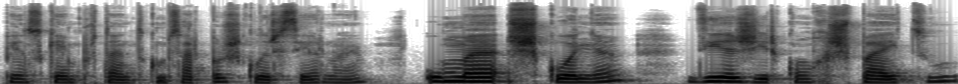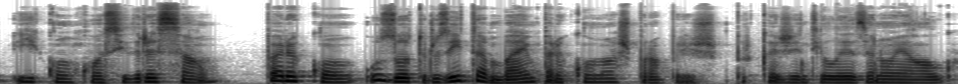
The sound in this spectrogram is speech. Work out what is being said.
penso que é importante começar por esclarecer, não é? Uma escolha de agir com respeito e com consideração para com os outros e também para com nós próprios, porque a gentileza não é algo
